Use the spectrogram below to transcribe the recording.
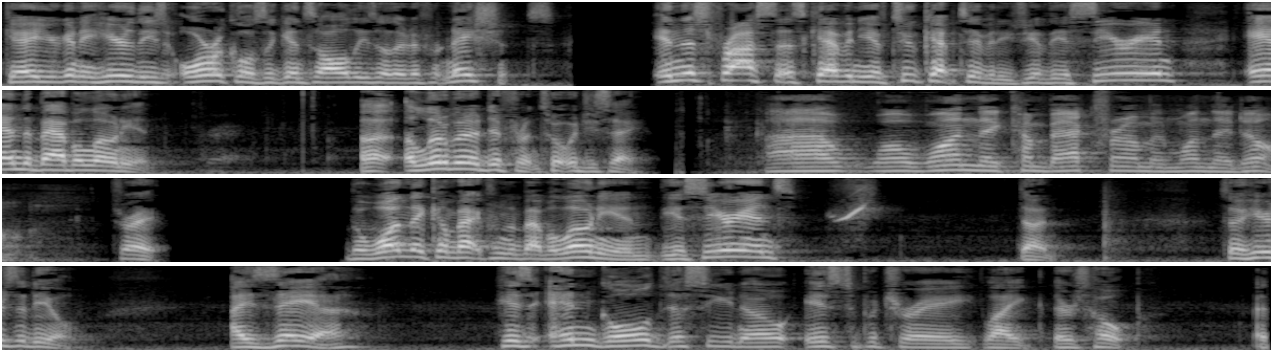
okay, you're going to hear these oracles against all these other different nations. In this process, Kevin, you have two captivities. You have the Assyrian and the Babylonian. Uh, a little bit of difference. What would you say? Uh, well, one they come back from and one they don't. That's right. The one they come back from the Babylonian, the Assyrians, Done. So here's the deal Isaiah, his end goal, just so you know, is to portray like there's hope. I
